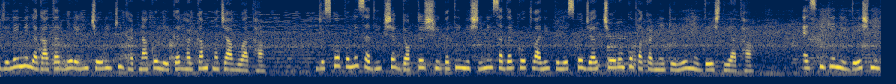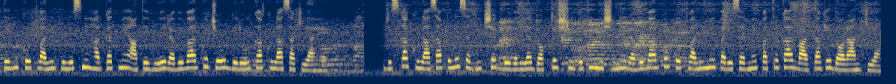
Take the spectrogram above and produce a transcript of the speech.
ज़िले में लगातार हो रही चोरी की घटना को लेकर हड़कंप मचा हुआ था, जिसको पुलिस अधीक्षक डॉक्टर श्रीपति मिश्र ने सदर कोतवाली पुलिस को जल्द चोरों को पकड़ने के लिए निर्देश दिया था। एसपी के निर्देश मिलते ही कोतवाली पुलिस ने हरकत में आते हुए रविवार को चोर गिरोह का खुलासा किया है, जिसका खुलासा पुलिस अधीक्षक देवरिया डॉक्टर श्रीपति मिश्र ने रविवार को कोतवाली में परिसर में पत्रकार वार्ता के दौरान किया।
